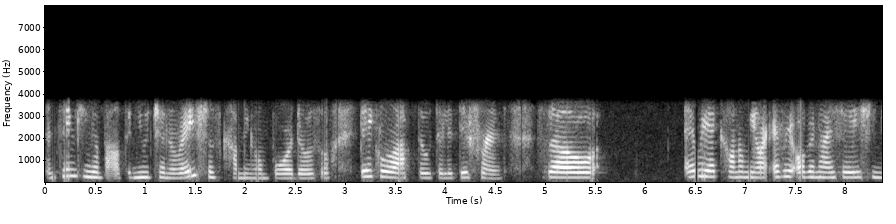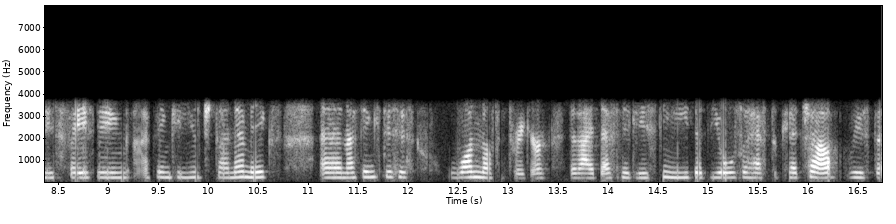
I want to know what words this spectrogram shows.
and thinking about the new generations coming coming on board also, they grow up totally different. So every economy or every organization is facing, I think, a huge dynamics, and I think this is one of the trigger that I definitely see that we also have to catch up with the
